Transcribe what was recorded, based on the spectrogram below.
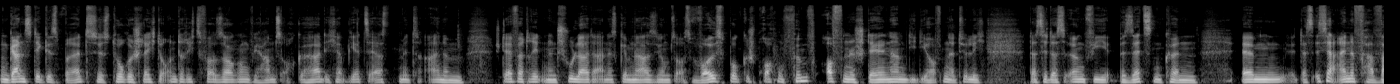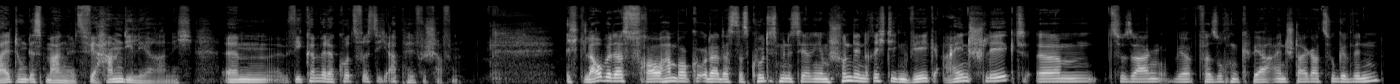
ein ganz dickes Brett, historisch schlechte Unterrichtsversorgung. Wir haben es auch gehört. Ich habe jetzt erst mit einem stellvertretenden Schulleiter eines Gymnasiums aus Wolfsburg gesprochen. Fünf offene Stellen haben die. Die hoffen natürlich, dass sie das irgendwie besetzen können. Ähm, das ist ja eine Verwaltung des Mangels. Wir haben die Lehrer nicht. Ähm, wie können wir da kurzfristig Abhilfe schaffen? Ich glaube, dass Frau Hamburg oder dass das Kultusministerium schon den richtigen Weg einschlägt, ähm, zu sagen, wir versuchen Quereinsteiger zu gewinnen.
